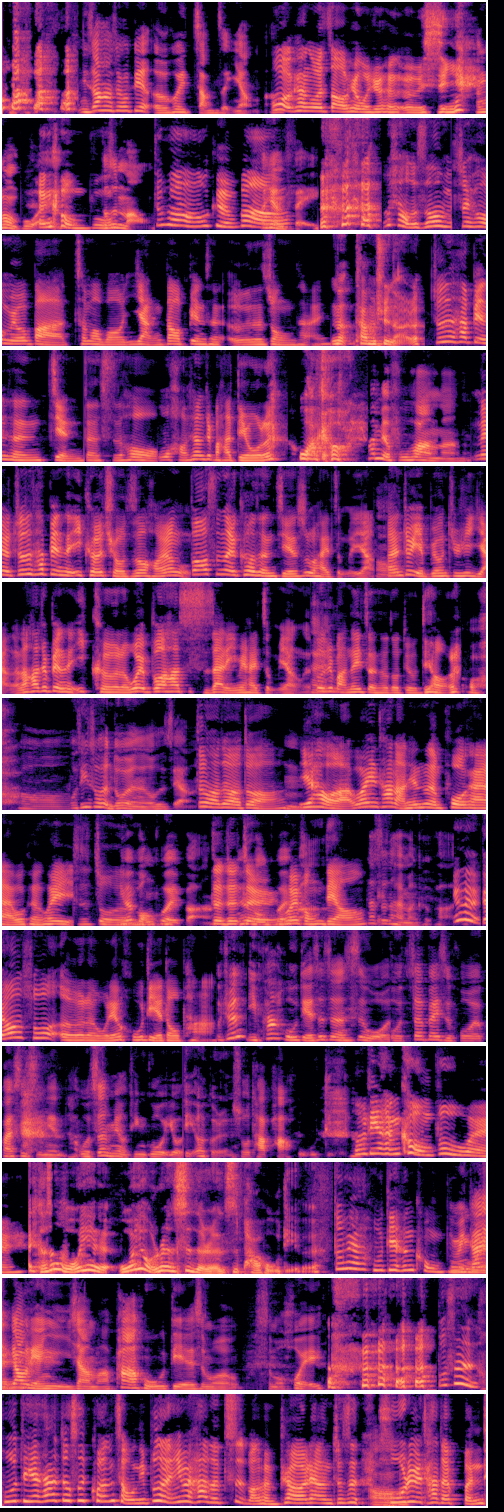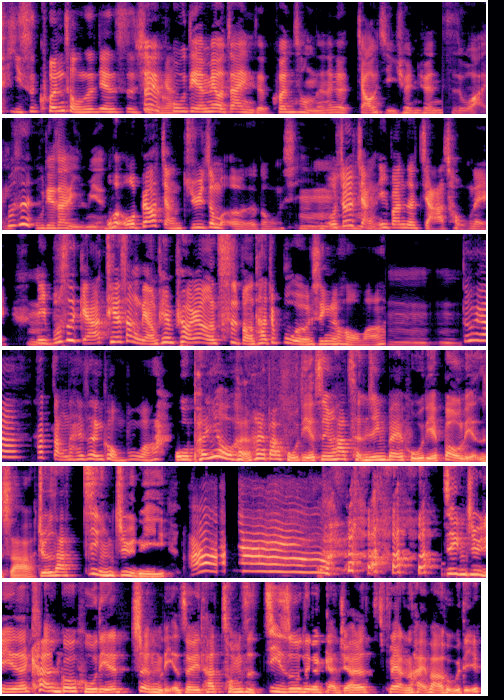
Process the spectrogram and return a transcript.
你知道它最后变蛾会长怎样吗？我有看过照片，我觉得很恶心，很恐怖、欸，很恐怖，都是毛，对啊，好可怕、喔，而且很肥。我小的时候最后没有把蚕宝宝养到变成蛾的状态，那他们去哪了？就是它变成茧的时候，我好像就把它丢了。哇靠！它没有孵化吗？没有，就是它变成一颗球之后，好像不知道是那个课程结束还是怎么样，哦、反正就也不用继续养了，然后它就变成一颗了。我也不知道它是死在里面还是怎么样的，所以我就把那一整盒都丢掉了。哇哦。我听说很多人都是这样。对啊，对啊，对啊，嗯、也好啦。万一他哪天真的破开来，我可能会只是做。你会崩溃吧？对对对，我会疯掉。那真的还蛮可怕的。因为不要说蛾了，我连蝴蝶都怕。我觉得你怕蝴蝶，这真的是我我这辈子活了快四十年，我真的没有听过有第二个人说他怕蝴蝶。蝴蝶很恐怖哎、欸。哎、欸，可是我也我有认识的人是怕蝴蝶的。对啊，蝴蝶很恐怖、欸。你们应该要联谊一下吗？怕蝴蝶什么什么会？不是蝴蝶，它就是昆虫，你不能因为它的翅膀很漂亮，就是忽略它的本体是昆虫这件事情。所以蝴蝶没有在你的昆虫的那个交集圈圈之外，不是蝴蝶在里面。我我不要讲居这么恶的东西，嗯、我就讲一般的甲虫类。嗯、你不是给它贴上两片漂亮的翅膀，它就不恶心了好吗？嗯嗯，嗯对啊，它长得还是很恐怖啊。我朋友很害怕蝴蝶，是因为他曾经被蝴蝶爆脸杀，就是他近距离啊。近距离的看过蝴蝶的正脸，所以他从此记住那个感觉，他就非常害怕蝴蝶。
